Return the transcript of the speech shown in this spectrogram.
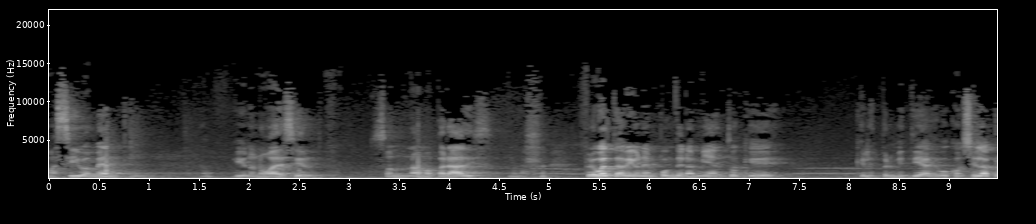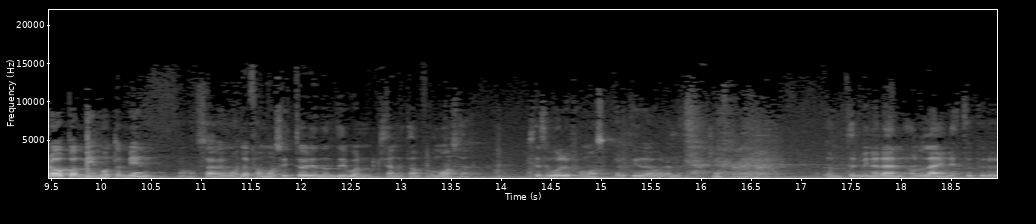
masivamente. Y uno no va a decir, son nama paradis. ¿no? Pero vuelta, había un empoderamiento que, que les permitía, con la Prabhupada mismo también. Sabemos la famosa historia en donde, bueno, quizá no es tan famosa, ya se vuelve famoso a partir de ahora, ¿no? terminarán online esto, pero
